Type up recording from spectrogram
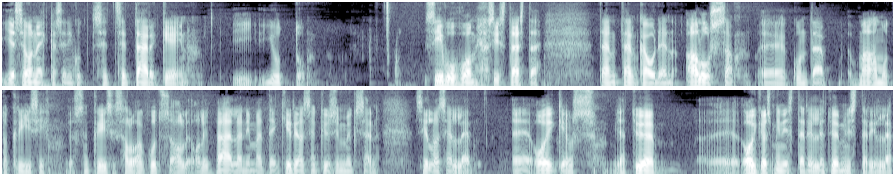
ja se on ehkä se, niin kuin se, se tärkein juttu. Sivuhuomio siis tästä tämän, tämän kauden alussa, kun tämä maahanmuuttokriisi, jos sen kriisiksi haluaa kutsua, oli, oli päällä, niin mä tein kirjallisen kysymyksen silloiselle oikeus- ja työ, oikeusministerille, työministerille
